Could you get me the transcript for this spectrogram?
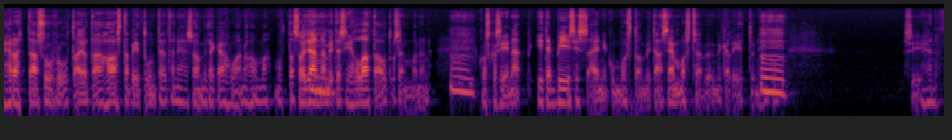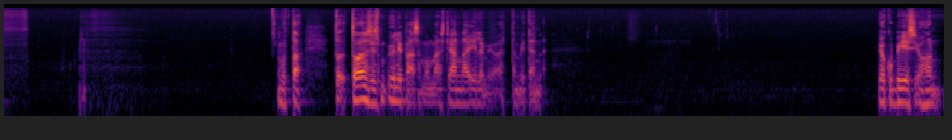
herättää surua tai jotain haastavia tunteita, niin se on mitenkään huono homma. Mutta se on jännä, mm. miten siihen latautui semmoinen, mm. koska siinä itse biisissä ei niin kuin musta ole mitään semmoista sävyä, mikä liittyy niin kuin mm. siihen. Mutta to, toi on siis ylipäänsä mun mielestä jännä ilmiö, että miten joku biisi, johon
